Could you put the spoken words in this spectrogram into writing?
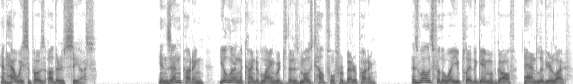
and how we suppose others see us. In Zen putting, you'll learn the kind of language that is most helpful for better putting, as well as for the way you play the game of golf and live your life.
